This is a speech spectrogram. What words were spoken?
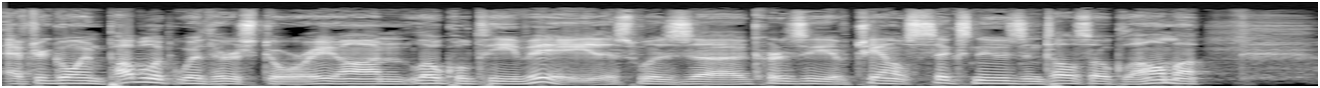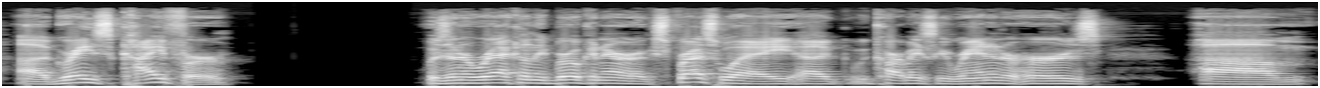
after going public with her story on local TV. This was uh, courtesy of Channel Six News in Tulsa, Oklahoma. Uh, Grace Kiefer was in a wreck on the Broken Arrow Expressway. Uh, the car basically ran into hers. Um,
